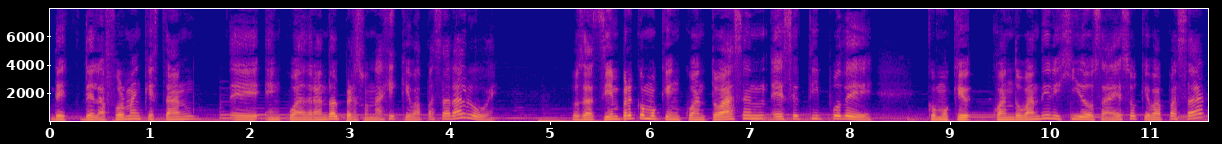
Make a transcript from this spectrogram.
de, de la forma en que están eh, encuadrando al personaje que va a pasar algo, güey. O sea, siempre como que en cuanto hacen ese tipo de... Como que cuando van dirigidos a eso que va a pasar,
